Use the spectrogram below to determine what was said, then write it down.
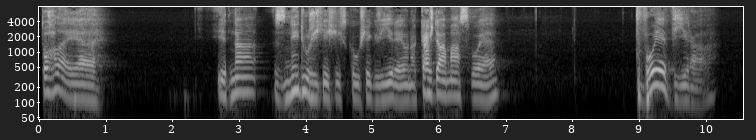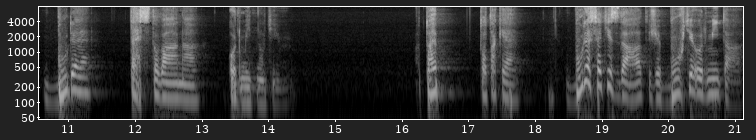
Tohle je jedna z nejdůležitějších zkoušek víry. Ona každá má svoje. Tvoje víra bude testována odmítnutím. A to, je, to tak je. Bude se ti zdát, že Bůh tě odmítá.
